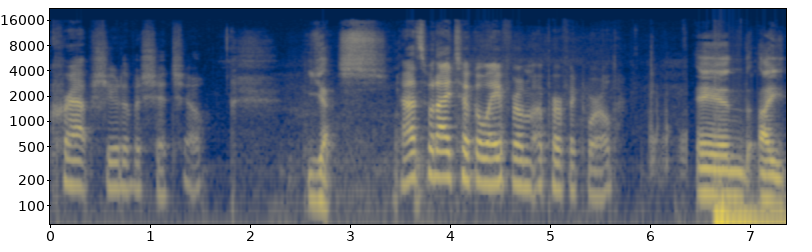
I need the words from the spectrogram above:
crapshoot of a shit show. Yes. That's what I took away from A Perfect World. And I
